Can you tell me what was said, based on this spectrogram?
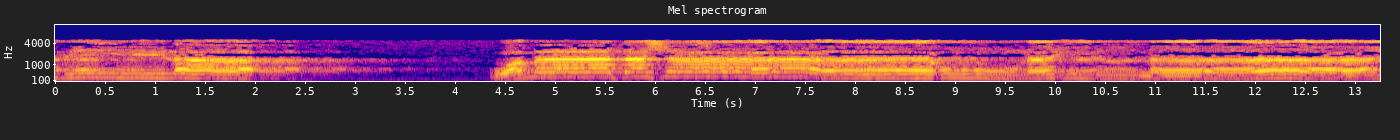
سبيلا. وما تشاءون إلا أن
